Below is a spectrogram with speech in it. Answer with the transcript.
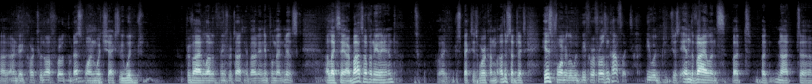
Uh, Andrei Kortunov wrote the best one, which actually would provide a lot of the things we're talking about and implement Minsk. Alexei Arbatov, on the other hand, I respect his work on other subjects, his formula would be for a frozen conflict. He would just end the violence, but, but not uh,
